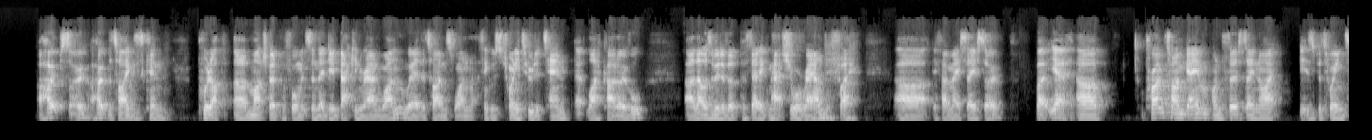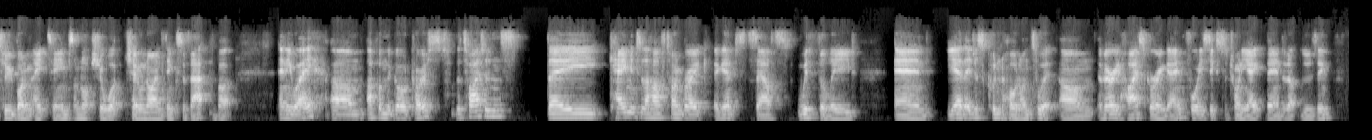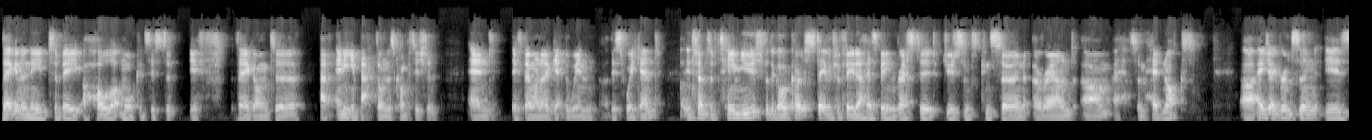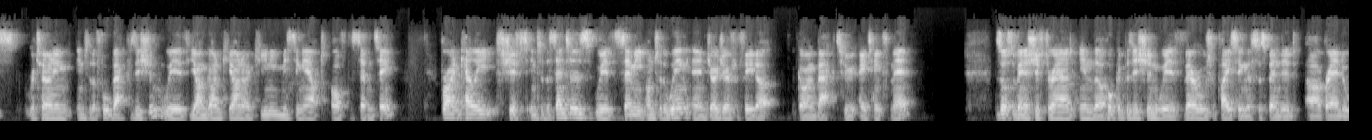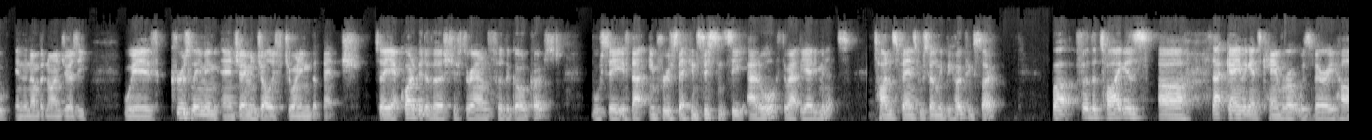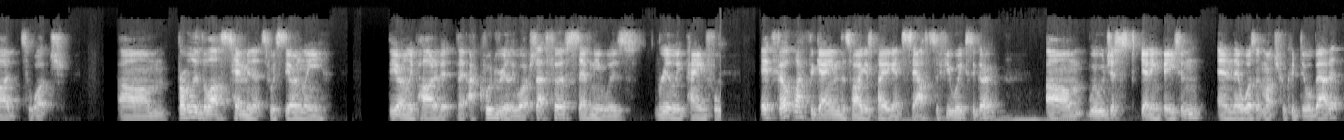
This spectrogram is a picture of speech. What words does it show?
I hope so. I hope the Tigers can put up a much better performance than they did back in round one, where the Titans won, I think it was 22 to 10 at Leichhardt Oval. Uh, that was a bit of a pathetic match all round, if I uh, if I may say so. But yeah, uh, prime time game on Thursday night is between two bottom eight teams. I'm not sure what Channel Nine thinks of that, but anyway, um, up on the Gold Coast, the Titans they came into the halftime break against Souths with the lead, and yeah, they just couldn't hold on to it. Um, a very high scoring game, 46 to 28, they ended up losing. They're going to need to be a whole lot more consistent if they're going to have any impact on this competition and if they want to get the win this weekend. In terms of team news for the Gold Coast, David Fifita has been rested due to some concern around um, some head knocks Uh, AJ Brimson is returning into the fullback position with young gun Keano Kini missing out of the 17. Brian Kelly shifts into the centres with Semi onto the wing and Jojo Fifita going back to 18th man. There's also been a shift around in the hooker position with Verrills replacing the suspended uh, Brandle in the number nine jersey, with Kruise Leeming and Jaimin Jolliffe joining the bench. So yeah, quite a bit of a shift around for the Gold Coast. We'll see if that improves their consistency at all throughout the 80 minutes. Titans fans will certainly be hoping so. But for the Tigers, uh, that game against Canberra was very hard to watch. Um, probably the last 10 minutes was the only the only part of it that I could really watch. That first 70 was really painful. It felt like the game the Tigers played against Souths a few weeks ago. Um, we were just getting beaten, and there wasn't much we could do about it.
